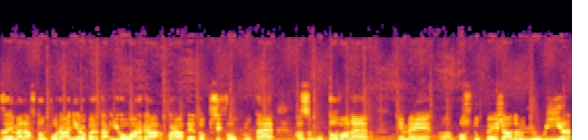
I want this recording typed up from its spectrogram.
zejména v tom podání Roberta E. Howarda, akorát je to přifouknuté a zmutované těmi eh, postupy žánru New Weird,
